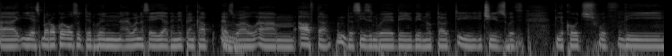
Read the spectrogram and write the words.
Uh, yes, Morocco also did win. I want to say yeah, the Nedbank Cup as Mm. well. Um, after the season where they, they knocked out Ichis with the coach with the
